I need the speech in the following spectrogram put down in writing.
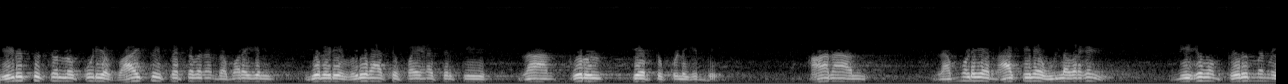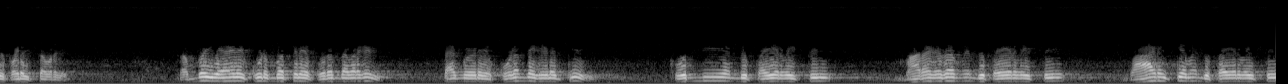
எடுத்துச் சொல்லக்கூடிய வாய்ப்பை பெற்றவன் என்ற முறையில் இவருடைய வெளிநாட்டு பயணத்திற்கு நான் பொருள் சேர்த்துக் கொள்கின்றேன். ஆனால் நம்முடைய நாட்டிலே உள்ளவர்கள் மிகவும் பெருந்தன்மை படைத்தவர்கள். ரொம்ப ஏழை குடும்பத்திலே பிறந்தவர்கள் தங்களுடைய குழந்தைகளுக்கு பொன்னி என்று பெயர் வைத்து மரகதம் என்று பெயர் வைத்து மாணிக்கம் என்று பெயர் வைத்து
